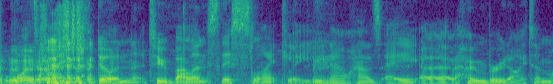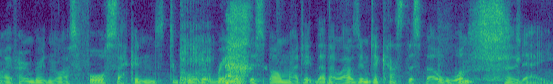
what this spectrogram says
it. what I have done to balance this slightly, he now has a uh, homebrewed item I've homebrewed in the last four seconds to called a Ring of Dispel Magic that allows him to cast the spell once per day.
